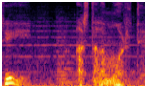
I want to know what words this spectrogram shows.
Sí, hasta la muerte.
